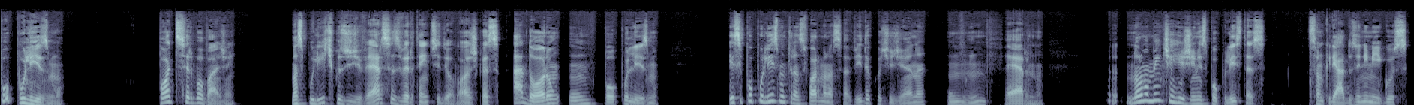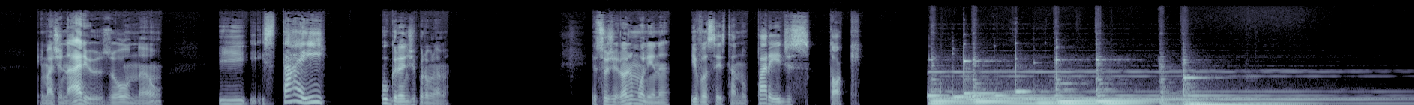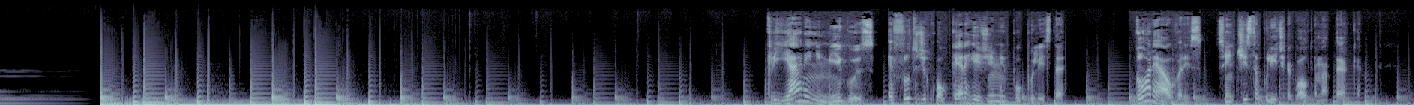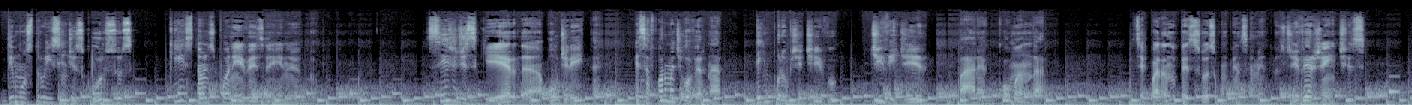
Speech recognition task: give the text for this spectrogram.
Populismo. Pode ser bobagem, mas políticos de diversas vertentes ideológicas adoram um populismo. Esse populismo transforma nossa vida cotidiana um inferno. Normalmente, em regimes populistas, são criados inimigos, imaginários ou não, e está aí o grande problema. Eu sou Jerônimo Molina e você está no Paredes toque. Criar inimigos é fruto de qualquer regime populista. Glória Álvares, cientista política guatemalteca, demonstrou isso em discursos que estão disponíveis aí no YouTube. Seja de esquerda ou direita, essa forma de governar tem por objetivo dividir para comandar, separando pessoas com pensamentos divergentes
